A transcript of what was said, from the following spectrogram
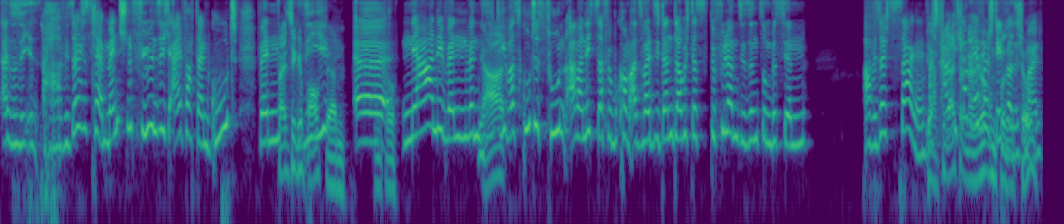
also sie, oh, wie soll ich das erklären? Menschen fühlen sich einfach dann gut, wenn Weil sie gebraucht werden Äh, so. Ja, nee, wenn, wenn Ja. sie dir was Gutes tun, aber nichts dafür bekommen. Also weil sie dann, glaube ich, das Gefühl haben, sie sind so ein bisschen. Ah, wie soll ich das sagen? Ja, vielleicht ich glaube, ihr versteht, höheren was ich Position. meine.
